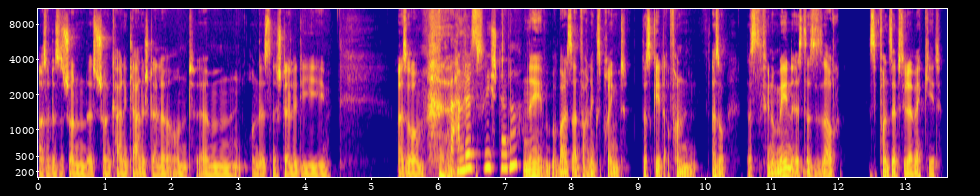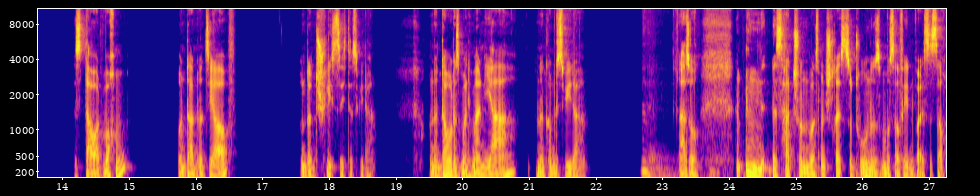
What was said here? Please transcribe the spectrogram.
Also das ist schon, ist schon keine kleine Stelle und, ähm, und ist eine Stelle, die also. Behandelst du die Stelle? Nee, weil es einfach nichts bringt. Das geht von, also das Phänomen ist, dass es auch von selbst wieder weggeht. Es dauert Wochen und dann hört sie auf und dann schließt sich das wieder. Und dann dauert es manchmal ein Jahr und dann kommt es wieder. Hm. Also es hat schon was mit Stress zu tun. Es muss auf jeden Fall, es ist auch,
